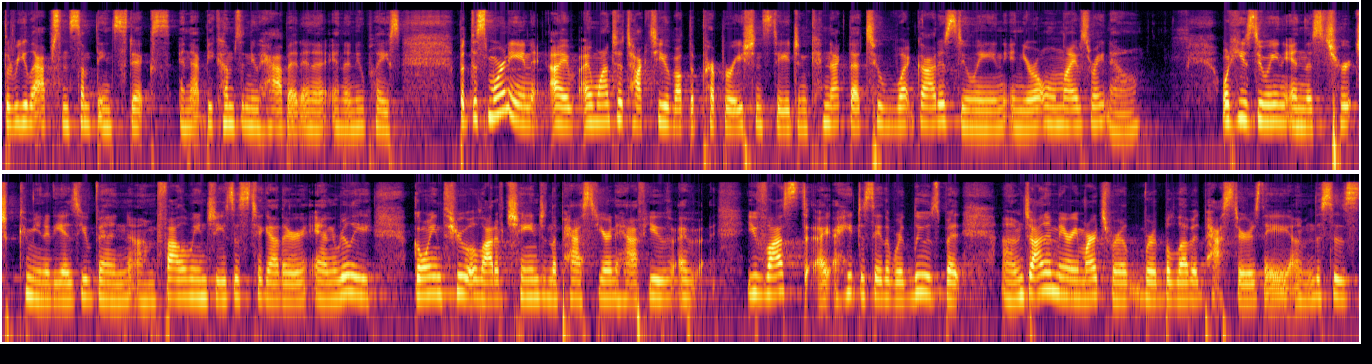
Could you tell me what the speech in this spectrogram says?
the relapse and something sticks, and that becomes a new habit in a, in a new place. But this morning, I, I want to talk to you about the preparation stage and connect that to what God is doing in your own lives right now what he's doing in this church community as you've been um, following Jesus together and really going through a lot of change in the past year and a half. You've, I've, you've lost, I, I, hate to say the word lose, but um, John and Mary March were, were beloved pastors. They, um, this is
